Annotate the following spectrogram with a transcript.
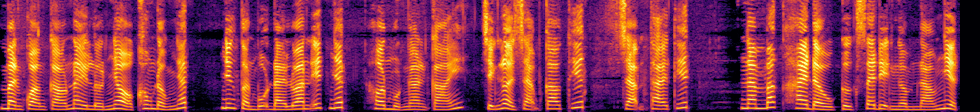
Bản quảng cáo này lớn nhỏ không đồng nhất, nhưng toàn bộ Đài Loan ít nhất hơn 1.000 cái, chính là trạm cao thiết, trạm thai thiết. Nam Bắc hai đầu cực xe điện ngầm náo nhiệt.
